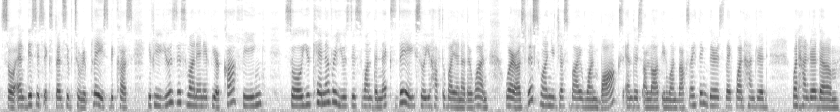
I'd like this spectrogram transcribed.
So and this is expensive to replace because if you use this one and if you're coughing so you can never use this one the next day so you have to buy another one. Whereas this one you just buy one box and there's a lot in one box. I think there's like 100 100 um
